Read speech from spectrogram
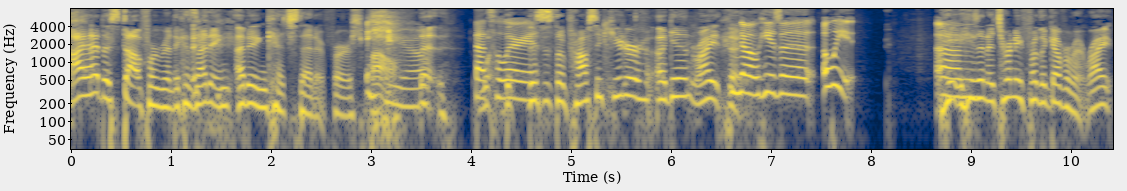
I had to stop for a minute because I didn't I didn't catch that at first. Wow, Yeah. That- That's what- hilarious. This is the prosecutor again, right? The- no, he's a. Oh wait. he- Um, he's an attorney for the government, right?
